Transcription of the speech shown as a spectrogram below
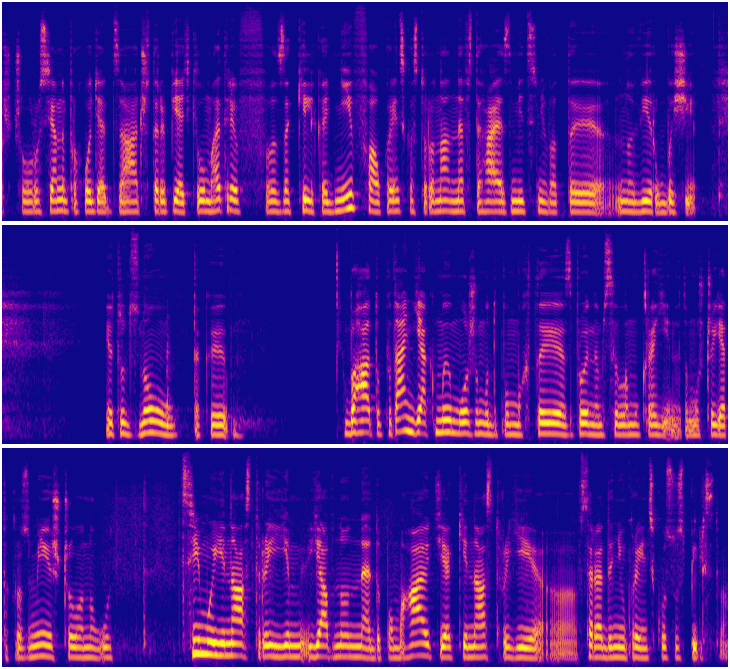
що росіяни проходять за 4-5 кілометрів за кілька днів, а українська сторона не встигає зміцнювати нові рубежі. І тут знову таки багато питань, як ми можемо допомогти Збройним силам України. Тому що я так розумію, що ну ці мої настрої їм явно не допомагають, як і настрої е, всередині українського суспільства.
